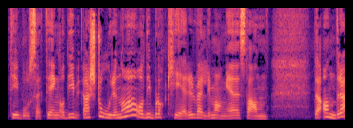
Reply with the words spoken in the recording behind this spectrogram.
til bosetting. Og de er store nå, og de blokkerer veldig mange stand. Det andre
